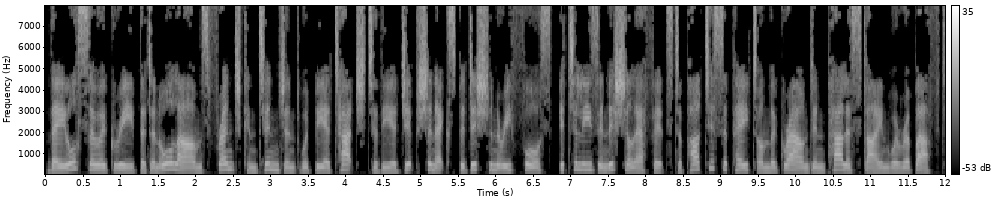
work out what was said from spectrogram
They also agreed that an all-arms French contingent would be attached to the Egyptian Expeditionary Force. Italy's initial efforts to participate on the ground in Palestine were rebuffed,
